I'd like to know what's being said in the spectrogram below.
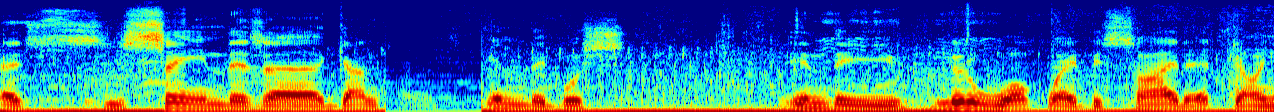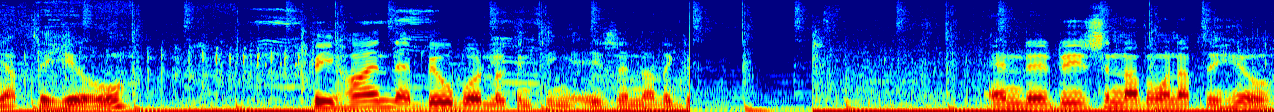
as you've seen, there's a gun in the bush, in the little walkway beside it, going up the hill. Behind that billboard looking thing is another gun, and there is another one up the hill.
